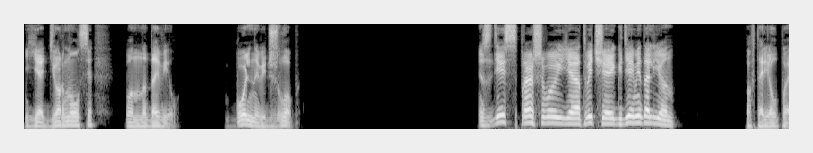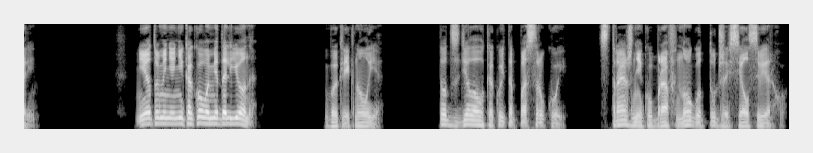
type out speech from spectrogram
Я дернулся, он надавил. Больно ведь жлоб. «Здесь, спрашиваю я, отвечай, где медальон?» — повторил парень. «Нет у меня никакого медальона!» — выкрикнул я. Тот сделал какой-то пас рукой. Стражник, убрав ногу, тут же сел сверху.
